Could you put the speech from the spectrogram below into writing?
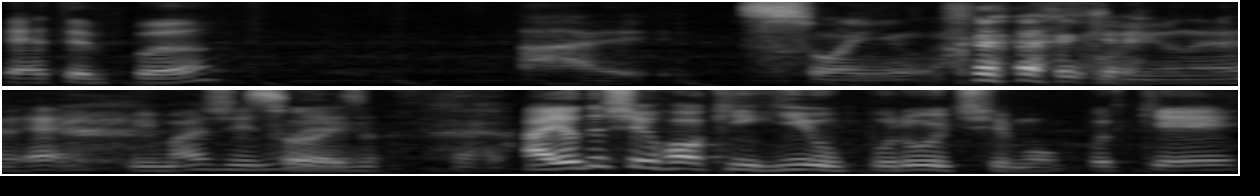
Peter Pan. Ai, sonho. Sonho, né? É, imagino Sonho. mesmo. Aí eu deixei o Rock in Rio por último, porque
